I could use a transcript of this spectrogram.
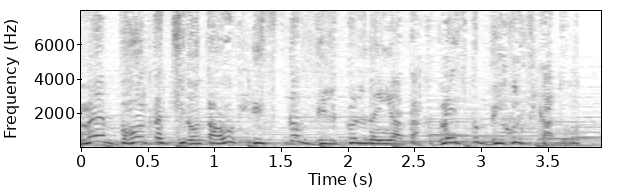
मैं बहुत अच्छी रोता हूँ। इसको बिल्कुल नहीं आता। मैं इसको बिल्कुल सिखा दूँगा।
